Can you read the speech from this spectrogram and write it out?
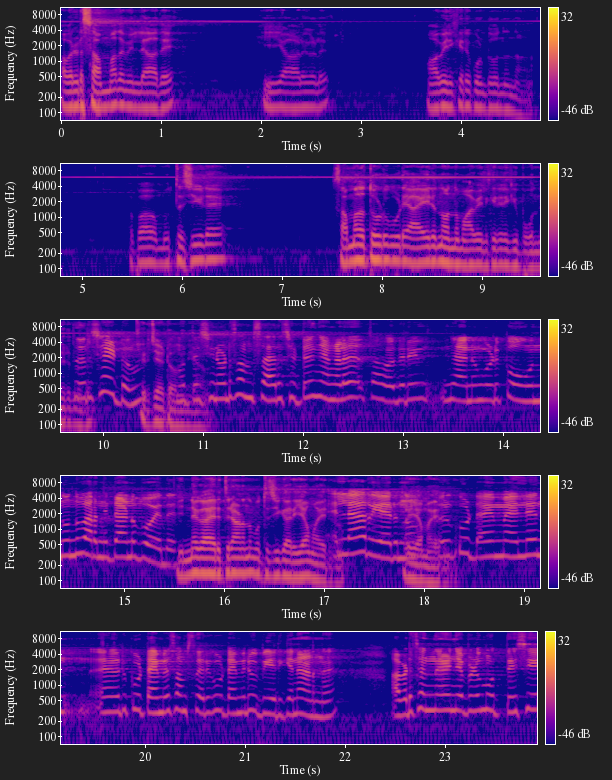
അവരുടെ സമ്മതമില്ലാതെ ഈ ആളുകൾ മാവേലിക്കര കൊണ്ടുവന്നെന്നാണ്. അപ്പോൾ മുത്തശ്ശിയുടെ സമ്മതത്തോടു കൂടി ആയിരുന്നു അന്ന് മാവേലിക്കരയിലേക്ക് പോകുന്നിരുന്നത് തീർച്ചയായിട്ടും. തീർച്ചയായിട്ടും. മുത്തശ്ശിനോട് സംസാരിച്ചിട്ട് ഞങ്ങൾ സഹോദരി ഞാനും കൂടി പോകുന്നു എന്ന് പറഞ്ഞിട്ടാണ് പോയത്. ഇന്ന കാര്യത്തിലാണെന്ന് മുത്തശ്ശിക്ക് അറിയാമായിരുന്നു. എല്ലാം അറിയായിരുന്നു. അറിയാമായിരുന്നു. ഒരു കൂട്ടായ്മയിൽ ഒരു കൂട്ടായ്മ സംസ്കാര കൂട്ടായ്മ രൂപീകരിക്കാനാണെന്ന്. അവിടെ ചെന്ന് കഴിഞ്ഞപ്പോഴും മുത്തശ്ശി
